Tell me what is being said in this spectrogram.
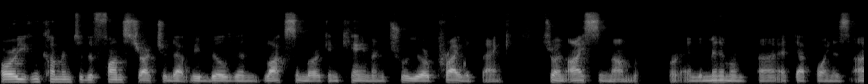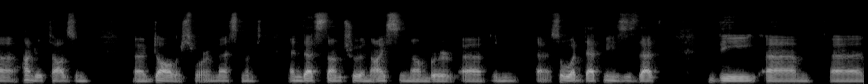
or you can come into the fund structure that we build in Luxembourg and Cayman through your private bank through an ISIN number. And the minimum uh, at that point is uh, $100,000 uh, for investment. And that's done through an ISIN number. Uh, in, uh, so what that means is that the um, uh,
